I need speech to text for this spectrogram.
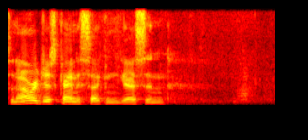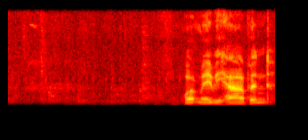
So now we're just kind of second guessing what maybe happened.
